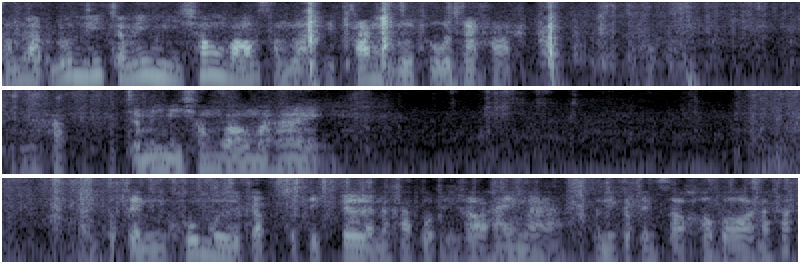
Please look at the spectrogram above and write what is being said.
สำหรับรุ่นนี้จะไม่มีช่องเว้าสำหรับติดตั้งบลูทูธนะครับเห็นะครับ จะไม่มีช่องเว้ามาให้อันนก็เป็นคู่มือกับสติกเกอร์นะครับผมที่เขาให้มาตัวนี้ก็เป็นสคบนะครับ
